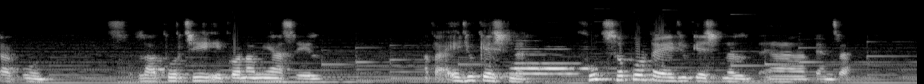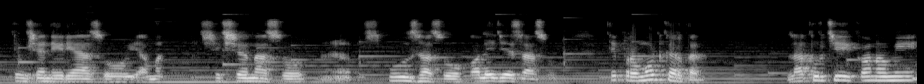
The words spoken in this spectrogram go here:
टाकून लातूरची इकॉनॉमी असेल आता एज्युकेशनल खूप सपोर्ट आहे एज्युकेशनल त्यांचा. ट्युशन एरिया असो या मग शिक्षण असो स्कूल्स असो कॉलेजेस असो ते प्रमोट करतात. लातूरची इकॉनॉमी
